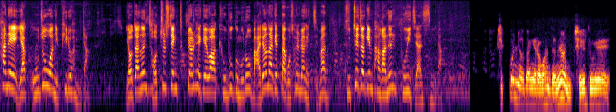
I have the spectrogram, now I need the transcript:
한 해 약 5조 원이 필요합니다. 여당은 저출생 특별회계와 교부금으로 마련하겠다고 설명했지만 구체적인 방안은 보이지 않습니다. 집권 여당이라고 한다면 제도의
